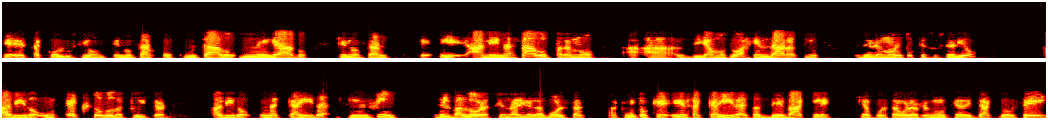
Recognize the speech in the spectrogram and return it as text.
que esta colusión que nos han ocultado, negado, que nos han eh, eh, amenazado para no, a, digámoslo, agendar así, desde el momento que sucedió, ha habido un éxodo de Twitter, ha habido una caída sin fin del valor accionario en la bolsa, a punto que esa caída, esa debacle que ha forzado la renuncia de Jack Dorsey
